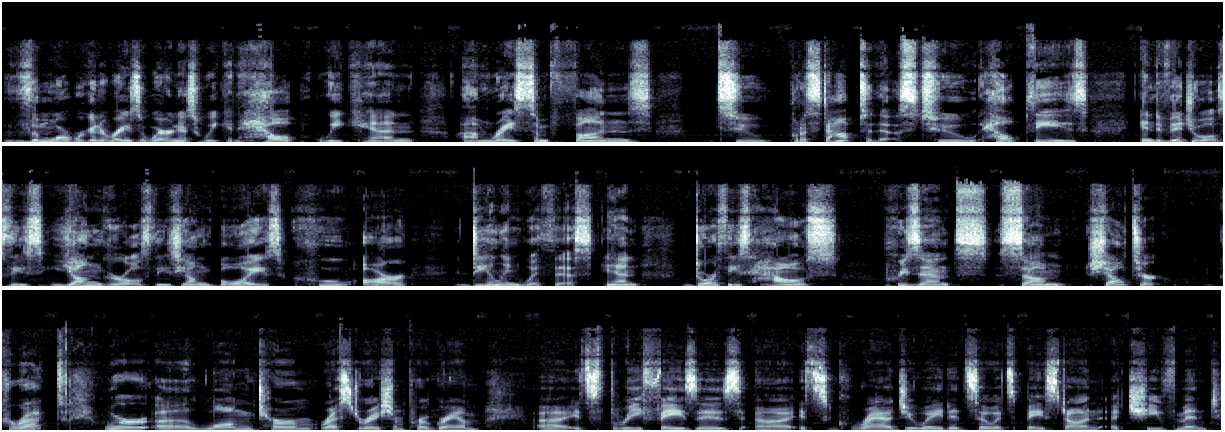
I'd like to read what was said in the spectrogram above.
the more we're going to raise awareness. We can help, we can um, raise some funds to put a stop to this, to help these individuals, these young girls, these young boys who are dealing with this. And Dorothy's House presents some shelter, correct? We're a long term restoration program. Uh, it's three phases. Uh, it's graduated, so it's based on achievement.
